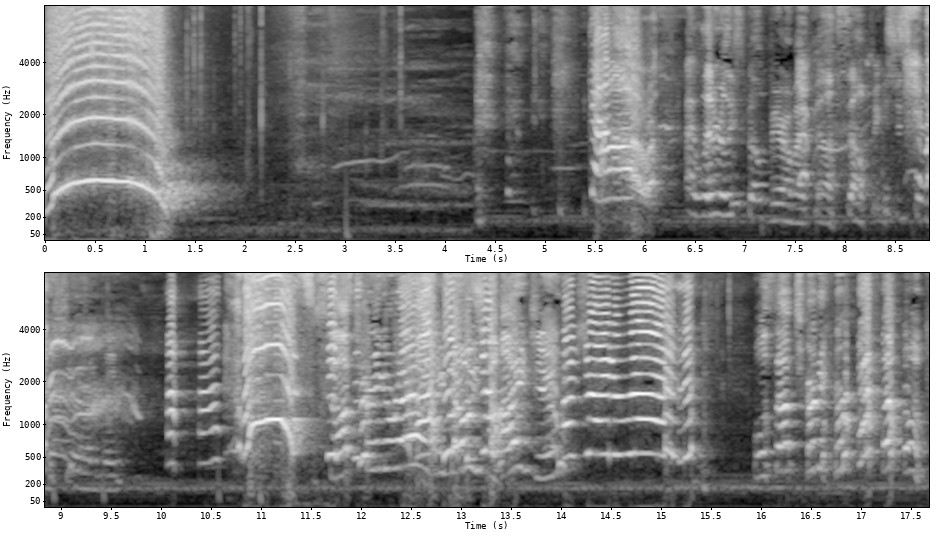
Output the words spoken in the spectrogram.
ah! Literally spilled beer on myself because you scared the shit out of me. Ah, stop turning around! You know he's behind you! I'm trying to run! Well, stop turning around! I'm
